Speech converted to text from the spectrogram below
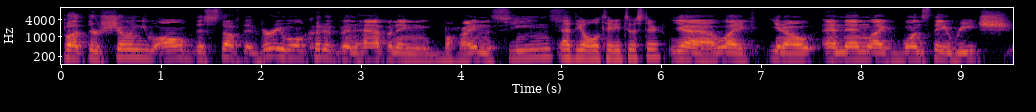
but they're showing you all this stuff that very well could have been happening behind the scenes. At the old titty twister. Yeah, like, you know, and then like once they reach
